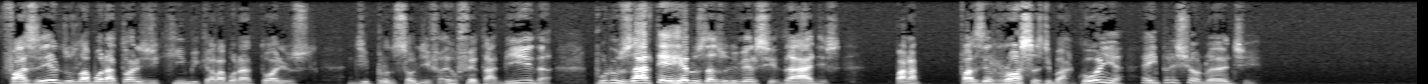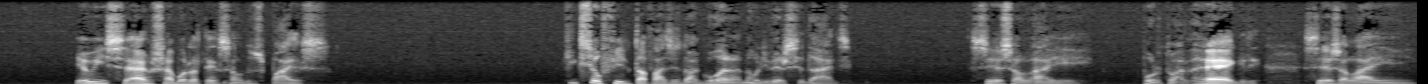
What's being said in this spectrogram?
fazer dos laboratórios de química laboratórios de produção de anfetamina, por usar terrenos das universidades para fazer roças de maconha, é impressionante. Eu encerro chamando a atenção dos pais. O que, que seu filho está fazendo agora na universidade? Seja lá em Porto Alegre, seja lá em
